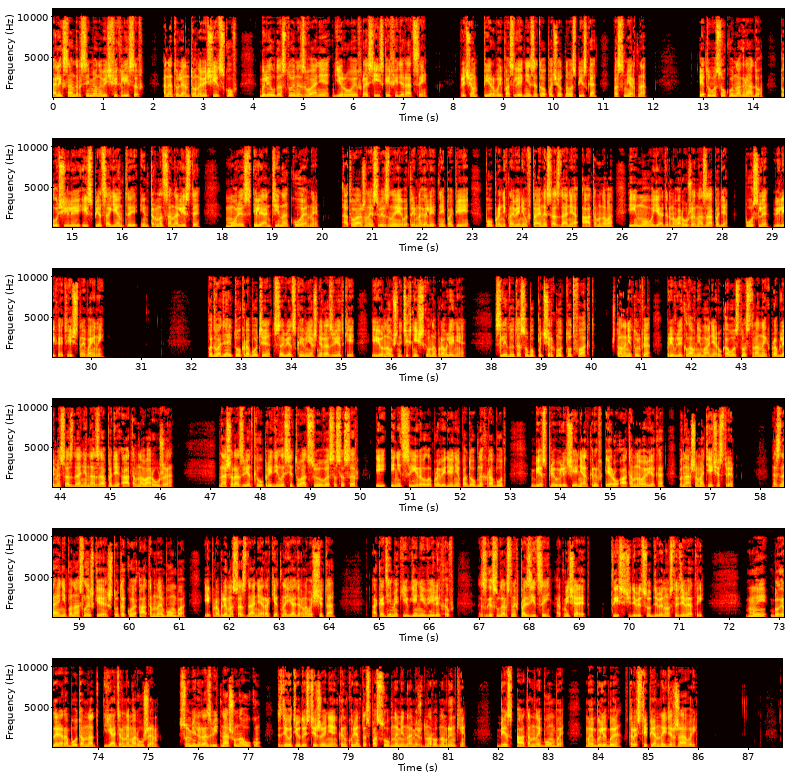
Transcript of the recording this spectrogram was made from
Александр Семенович Феклисов, Анатолий Антонович Яцков были удостоены звания Героев Российской Федерации. Причем первый и последний из этого почетного списка посмертно. Эту высокую награду получили и спецагенты-интернационалисты Морис и Леонтина Коэны, Отважные связные в этой многолетней эпопее по проникновению в тайны создания атомного и иного ядерного оружия на Западе после Великой Отечественной войны. Подводя итог работе советской внешней разведки и ее научно-технического направления, следует особо подчеркнуть тот факт, что она не только привлекла внимание руководства страны к проблеме создания на Западе атомного оружия. Наша разведка упредила ситуацию в СССР и инициировала проведение подобных работ без преувеличения открыв эру атомного века в нашем Отечестве. Зная не понаслышке, что такое атомная бомба и проблема создания ракетно-ядерного щита, академик Евгений Велихов с государственных позиций отмечает 1999 «Мы, благодаря работам над ядерным оружием, сумели развить нашу науку, сделать ее достижения конкурентоспособными на международном рынке. Без атомной бомбы мы были бы второстепенной державой.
